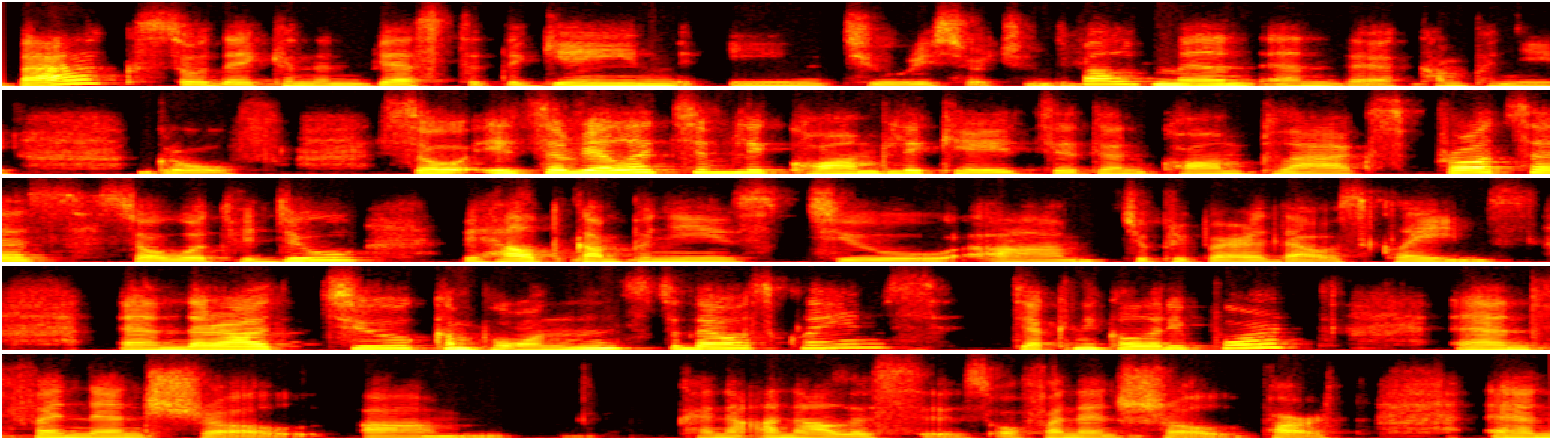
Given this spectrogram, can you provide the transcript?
back so they can invest it again into research and development and the company growth. So it's a relatively complicated and complex process. So what we do, we help companies to, um, to prepare those claims. And there are two components to those claims technical report and financial um, kind of analysis or financial part. And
